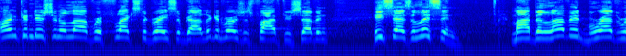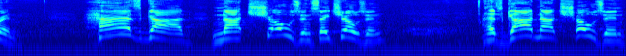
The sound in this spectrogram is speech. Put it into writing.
Unconditional love reflects the grace of God. Look at verses 5 through 7. He says, Listen, my beloved brethren, has God not chosen, say chosen, has God not chosen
